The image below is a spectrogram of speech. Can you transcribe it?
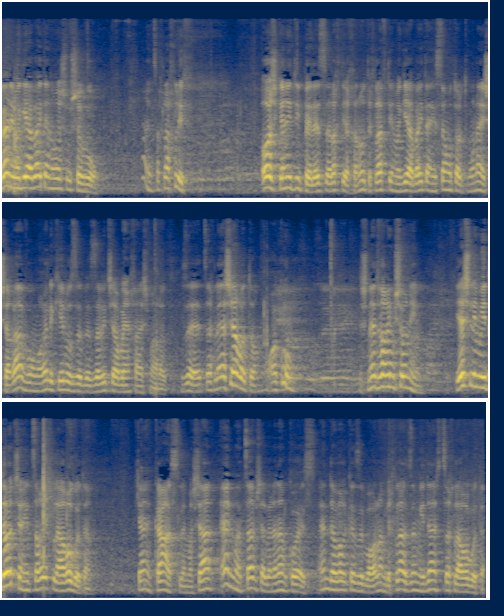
ואני מגיע הביתה, אני רואה שהוא שבור. אה, אני צריך להחליף. או שקניתי פלס, הלכתי לחנות, החלפתי, מגיע הביתה, אני שם אותו על תמונה ישרה, והוא מראה לי כאילו זה בזווית של 45 מעלות. זה, צריך ליישר אותו, הוא עקום. זה שני דברים שונים. יש לי מידות שאני צריך להרוג אותן. כן, כעס למשל, אין מצב שהבן אדם כועס. אין דבר כזה בעולם בכלל, זה מידה שצריך להרוג אותה.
